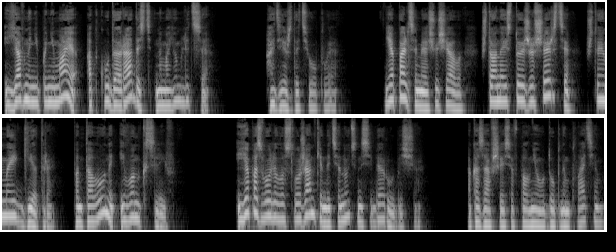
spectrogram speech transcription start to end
и явно не понимая, откуда радость на моем лице. Одежда теплая. Я пальцами ощущала, что она из той же шерсти, что и мои гетры, панталоны и лонгслив. И я позволила служанке натянуть на себя рубище, оказавшееся вполне удобным платьем,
